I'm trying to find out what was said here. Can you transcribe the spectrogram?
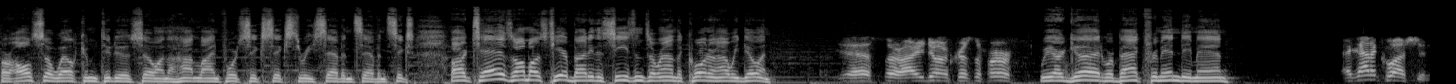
are also welcome to do so on the hotline 466 3776. Artez, almost here, buddy. The season's around the corner. How we doing? Yes, sir. How are you doing, Christopher? We are good. We're back from Indy, man. I got a question.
